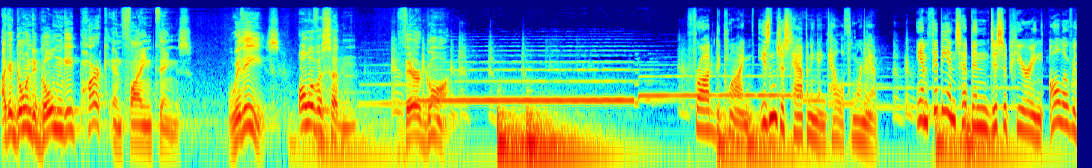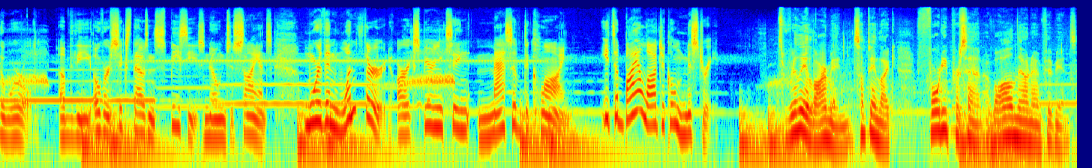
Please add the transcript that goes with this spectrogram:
I could go into Golden Gate Park and find things with ease. All of a sudden, they're gone. Frog decline isn't just happening in California. Amphibians have been disappearing all over the world. Of the over 6,000 species known to science, more than one third are experiencing massive decline. It's a biological mystery. It's really alarming. Something like 40% of all known amphibians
